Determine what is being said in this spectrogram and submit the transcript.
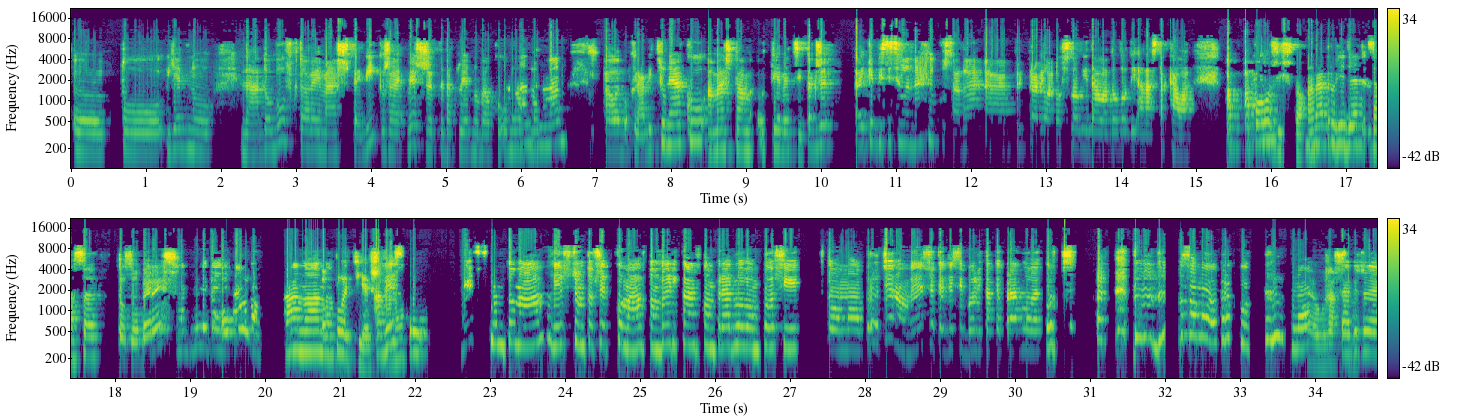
tú jednu nádobu, v ktorej máš špedik, že vieš, že teda tú jednu veľkú umelú mám, alebo krabicu nejakú a máš tam tie veci. Takže aj keby si si len na chvíľku sadla a pripravila osnovy, dala do vody a nastrkala a, a položíš to. A na druhý deň zase to zobereš Áno, áno. opletieš. A vieš, vieš, v čom to mám? Vieš, v čom to všetko mám? V tom velikánskom pradlovom koši, v tom eh, prútenom, vieš, že kedysi boli také pradlové koše. to je do samého vrchu. No, je úžasné. takže...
